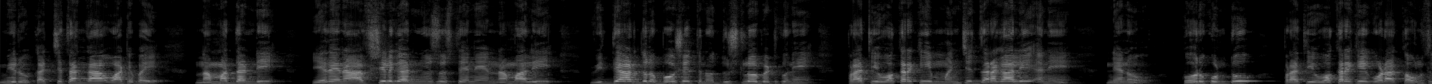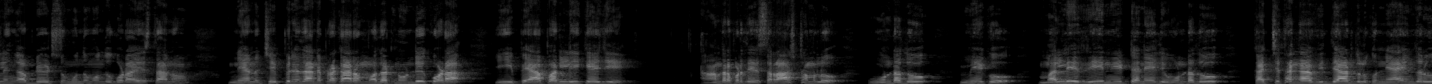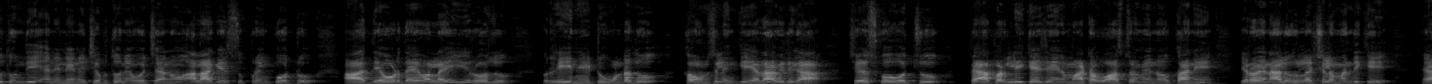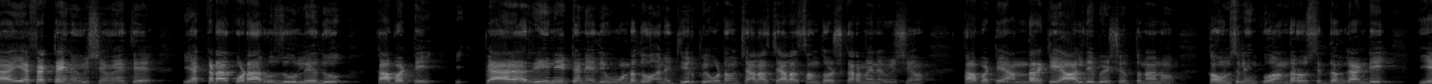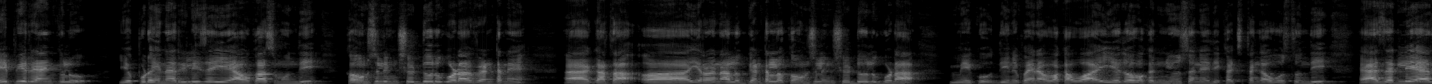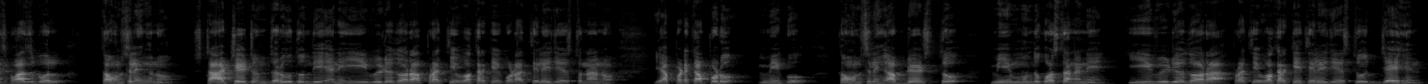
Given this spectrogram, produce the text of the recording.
మీరు ఖచ్చితంగా వాటిపై నమ్మద్దండి. ఏదైనా అఫిషియల్గా న్యూస్ వస్తేనే నమ్మాలి. విద్యార్థుల భవిష్యత్తును దృష్టిలో పెట్టుకుని ప్రతి ఒక్కరికి మంచి జరగాలి అని నేను కోరుకుంటూ ప్రతి ఒక్కరికి కూడా కౌన్సిలింగ్ అప్డేట్స్ ముందు ముందు కూడా ఇస్తాను. నేను చెప్పిన దాని ప్రకారం మొదటి నుండి కూడా ఈ పేపర్ లీకేజీ ఆంధ్రప్రదేశ్ రాష్ట్రంలో ఉండదు. మీకు మళ్ళీ రీనీట్ అనేది ఉండదు. ఖచ్చితంగా విద్యార్థులకు న్యాయం జరుగుతుంది అని నేను చెబుతూనే వచ్చాను. అలాగే సుప్రీంకోర్టు ఆ దేవుడి దయ వల్ల ఈరోజు రీనీట్ ఉండదు. కౌన్సిలింగ్కి యథావిధిగా చేసుకోవచ్చు. పేపర్ లీకేజ్ అయిన మాట వాస్తవమేనో కానీ ఇరవై నాలుగు లక్షల మందికి ఎఫెక్ట్ అయిన విషయం అయితే ఎక్కడా కూడా రుజువు లేదు. కాబట్టి ప్యా రీనీట్ అనేది ఉండదు అని తీర్పు ఇవ్వటం చాలా చాలా సంతోషకరమైన విషయం. కాబట్టి అందరికీ ఆల్ ది బెస్ట్ చెప్తున్నాను. కౌన్సిలింగ్కు అందరూ సిద్ధంగా అండి ఏపీ ర్యాంకులు ఎప్పుడైనా రిలీజ్ అయ్యే అవకాశం ఉంది. కౌన్సిలింగ్ షెడ్యూల్ కూడా వెంటనే గత ఇరవై నాలుగు గంటల్లో కౌన్సిలింగ్ షెడ్యూల్ కూడా మీకు దీనిపైన ఒక వా- ఏదో ఒక న్యూస్ అనేది ఖచ్చితంగా వస్తుంది. యాజ్ ఎర్లీ యాజ్ పాసిబుల్ కౌన్సిలింగ్ను స్టార్ట్ చేయటం జరుగుతుంది అని ఈ వీడియో ద్వారా ప్రతి ఒక్కరికి కూడా తెలియజేస్తున్నాను. ఎప్పటికప్పుడు మీకు కౌన్సిలింగ్ అప్డేట్స్తో మీ ముందుకు వస్తానని ఈ వీడియో ద్వారా ప్రతి ఒక్కరికి తెలియజేస్తూ జై హింద్.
